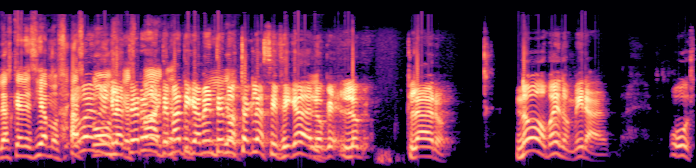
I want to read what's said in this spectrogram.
Las que decíamos. Ah, bueno, Inglaterra España, matemáticamente no está clasificada. Sí. Lo que, lo claro. No, bueno, mira. uf.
